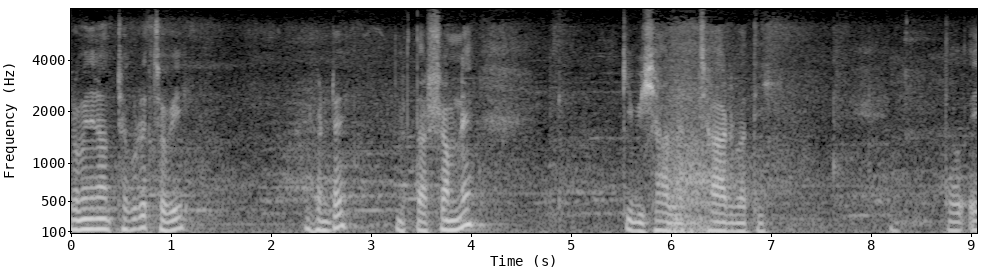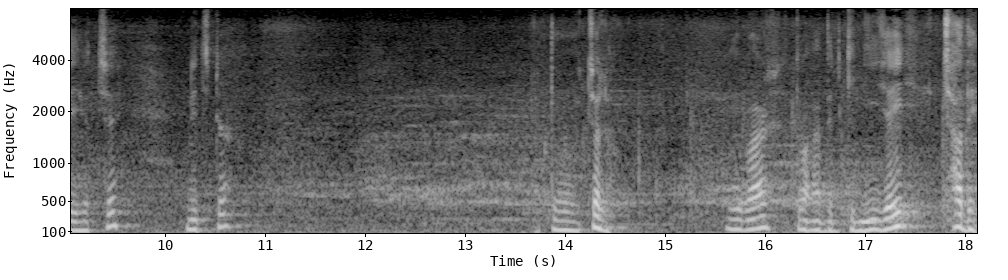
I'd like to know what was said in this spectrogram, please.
রবীন্দ্রনাথ ঠাকুরের ছবি এখানটায় তার সামনে কি বিশাল এক ঝাড়বাতি তো এই হচ্ছে নিচটা। তো চলো, এবার তোমাদেরকে নিয়ে যাই ছাদে।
